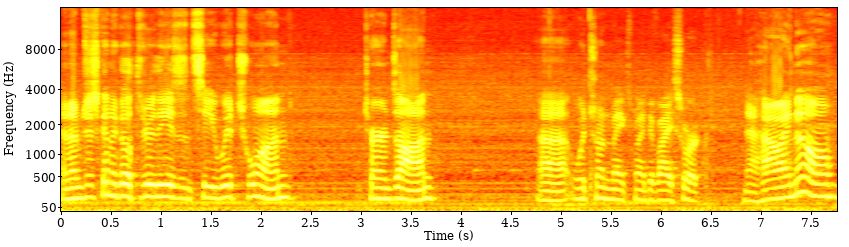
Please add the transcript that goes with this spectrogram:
and I'm just going to go through these and see which one turns on, uh, which one makes my device work. Now how I know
